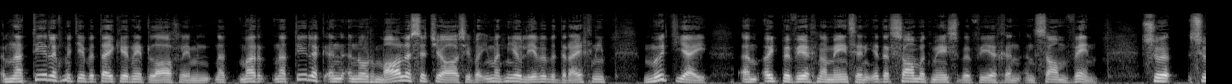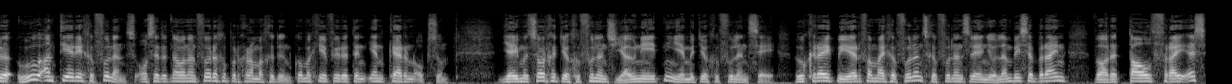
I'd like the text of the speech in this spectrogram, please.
Um, natuurlik moet jy partykeer net laag lê, nat, maar natuurlik in 'n normale situasie waar iemand nie jou lewe bedreig nie, moet jy um, uitbeweeg na mense en eerder saam met mense beweeg en, en saam wen. So so hoe hanteer jy gevoelens? Ons het dit nou al in vorige programme gedoen. Kom ek gee vir dit in een kern opsom. Jy moet sorg dat jou gevoelens jou nie het nie, jy moet jou gevoelens sê. Hoe kry ek beheer van my gevoelens? Gevoelens lê in jou limbiese brein waar dit taalvry is.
